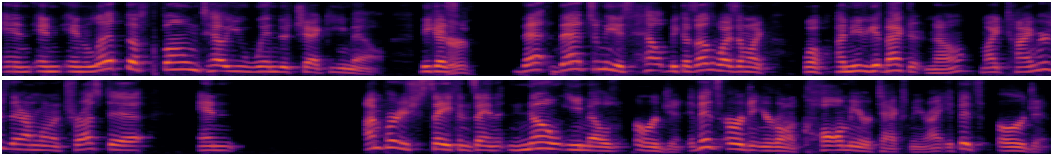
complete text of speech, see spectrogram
and and and let the phone tell you when to check email because sure. that that to me is help because otherwise I'm like, well, I need to get back there. No, my timer's there. I'm going to trust it, and I'm pretty safe in saying that no email is urgent. If it's urgent, you're going to call me or text me, right? If it's urgent.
